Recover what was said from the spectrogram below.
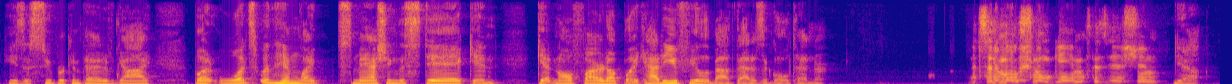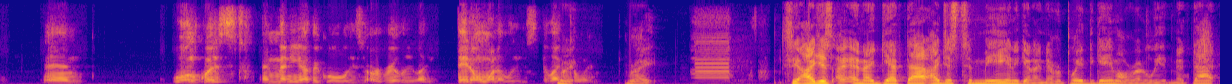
He's a super competitive guy, but what's with him like smashing the stick and getting all fired up? Like, how do you feel about that as a goaltender? It's an emotional game of position, Yeah. and Lundqvist and many other goalies are really like they don't want to lose. They like Right. to win. Right. See, I just and I get that. I just to me, and again, I never played the game. I'll readily admit that.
